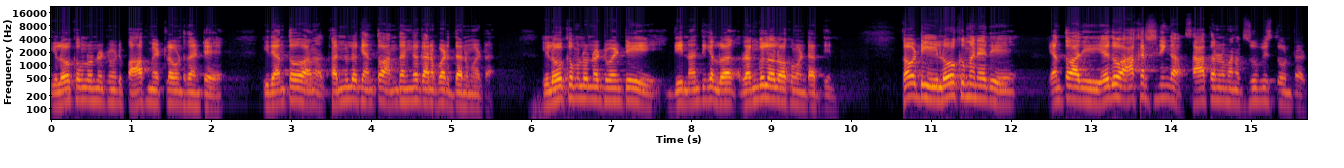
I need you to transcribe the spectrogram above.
ఈ లోకంలో ఉన్నటువంటి పాపం ఎట్లా ఉంటుందంటే ఇది ఎంతో కన్నులకు ఎంతో అందంగా కనపడుద్ది అనమాట ఈ లోకంలో ఉన్నటువంటి దీన్ని అందుకే లో- రంగుల లోకం అంటారు దీన్ని. కాబట్టి ఈ లోకం అనేది ఎంతో అది ఏదో ఆకర్షణీయంగా సాతనుడు మనకు చూపిస్తూ ఉంటాడు.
